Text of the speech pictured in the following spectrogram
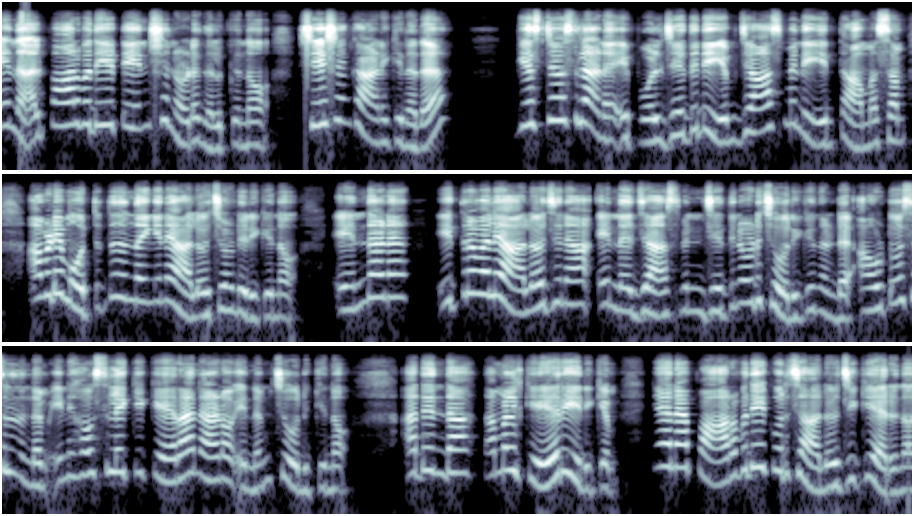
എന്നാൽ പാർവതി ടെൻഷനോടെ നിൽക്കുന്നു. ശേഷം കാണിക്കുന്നത് ഗസ്റ്റ് ഹൗസിലാണ് ഇപ്പോൾ ജതിന്റെയും ജാസ്മിന്റെയും താമസം. അവിടെ മുറ്റത്ത് നിന്ന് ഇങ്ങനെ ആലോചിച്ചുകൊണ്ടിരിക്കുന്നു. എന്താണ്? ഇത്ര വലിയ ആലോചന എന്ന് ജാസ്മിൻ ജതിനോട് ചോദിക്കുന്നുണ്ട്. ഔട്ട് ഹൗസിൽ നിന്നും ഇൻ ഹൗസിലേക്ക് കയറാനാണോ എന്നും ചോദിക്കുന്നു. അതെന്താ? നമ്മൾ കയറിയിരിക്കും ഞാൻ ആ പാർവതിയെ കുറിച്ച് ആലോചിക്കുകയായിരുന്നു.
